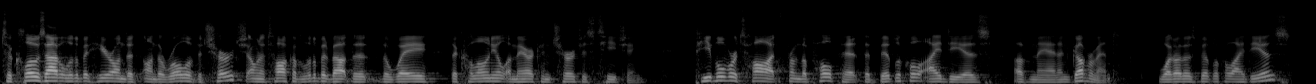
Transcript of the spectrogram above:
to close out a little bit here on the, on the role of the church, I want to talk a little bit about the, the way the colonial American church is teaching. People were taught from the pulpit the biblical ideas of man and government. What are those biblical ideas?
